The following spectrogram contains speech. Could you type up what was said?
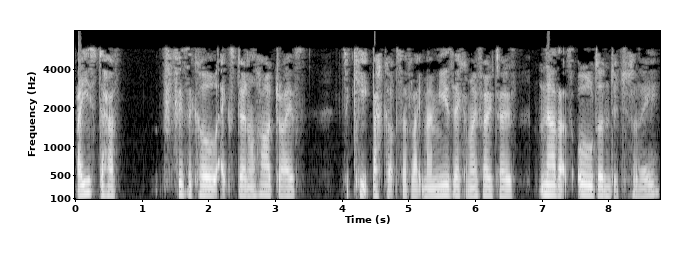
I used to have physical external hard drives to keep backups of like my music and my photos. Now that's all done digitally.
